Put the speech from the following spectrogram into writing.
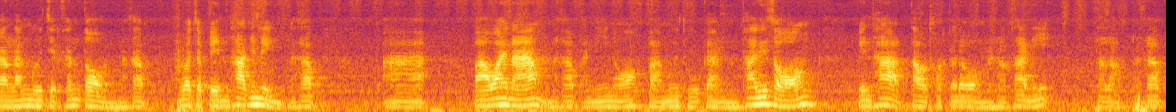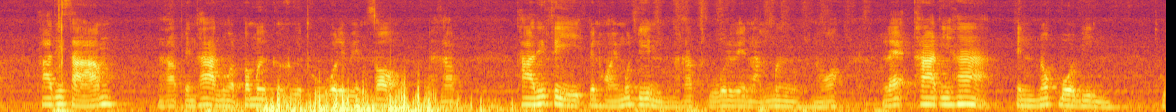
การล้างมือ 7 ขั้นตอนนะครับไม่ว่าจะเป็นท่าที่1นะครับปลาว่ายน้ำนะครับ อันนี้เนาะฝ่ามือถูกันท่าที่ 2 เป็นท่าเต่าถอดกระดองนะครับท่านี้สลับนะครับ ท่าที่3นะครับเป็นท่าหนวดปลาหมึกก็คือถูบริเวณซอกนะครับ ท่าทีสี่ 4 เป็นหอยมุดดินนะครับถูบริเวณหลังมือเนาะและท่าที่ 5 เป็นนกโบยบินถู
